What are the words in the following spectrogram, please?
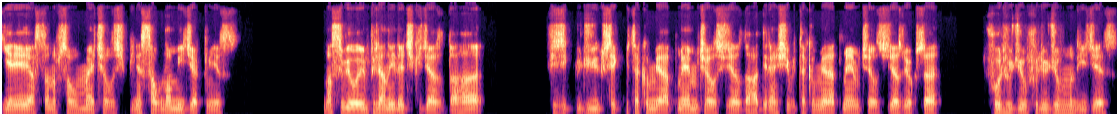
geriye yaslanıp savunmaya çalışıp yine savunamayacak mıyız? Nasıl bir oyun planıyla çıkacağız? Daha fizik gücü yüksek bir takım yaratmaya mı çalışacağız? Daha dirençli bir takım yaratmaya mı çalışacağız? Yoksa full hücum full hücum mu diyeceğiz?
